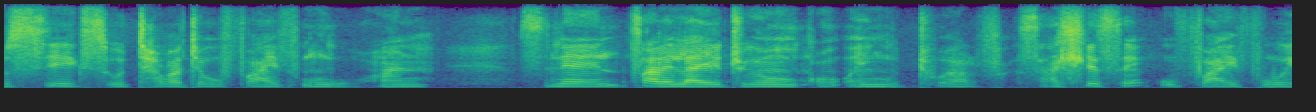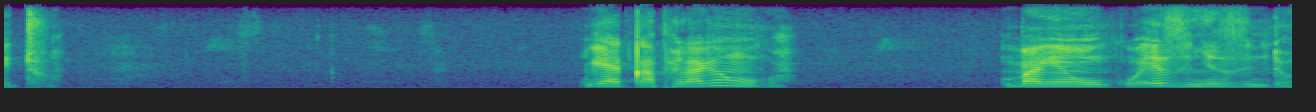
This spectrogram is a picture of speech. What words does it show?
u-6 uthabathe u-5 ngu-1 sinentsalela yethu ke ngoku engu-12 sahlise u-5 wethu. Uyaqaphela ke ngoku? Uba ke ngoku ezinye izinto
